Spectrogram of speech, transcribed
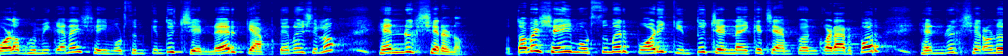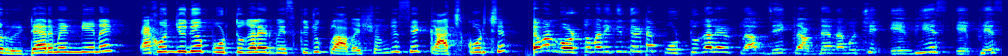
বড় ভূমিকা নেয়। সেই মরশুম কিন্তু চেন্নাইয়ের ক্যাপ্টেনও ছিল হেনরিক শেরনো তবে সেই মরসুমের পরই কিন্তু চেন্নাইকে চ্যাম্পিয়ন করার পর হেনরিক শেরনো রিটায়ারমেন্ট নিয়ে নেয়। এখন যদিও পর্তুগালের বেশ কিছু ক্লাবের সঙ্গে সে কাজ করছে। যেমন বর্তমানে কিন্তু একটা পর্তুগালের ক্লাব যেই ক্লাবটার নাম হচ্ছে AVS FS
